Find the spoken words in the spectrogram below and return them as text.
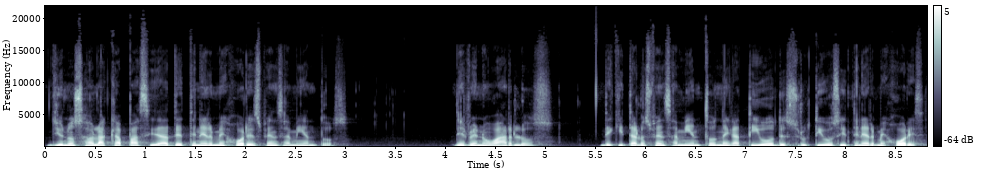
Dios nos habla la capacidad de tener mejores pensamientos, de renovarlos, de quitar los pensamientos negativos, destructivos y tener mejores.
